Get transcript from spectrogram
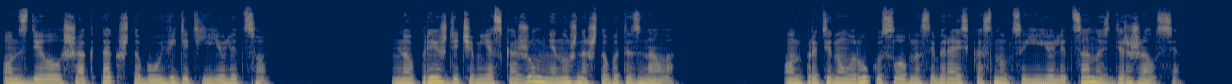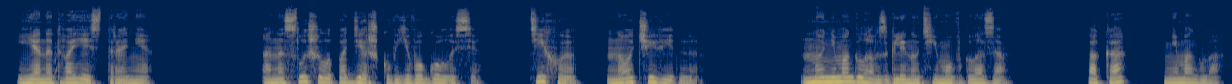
Он сделал шаг так, чтобы увидеть ее лицо. «Но прежде чем я скажу, мне нужно, чтобы ты знала». Он протянул руку, словно собираясь коснуться ее лица, но сдержался. «Я на твоей стороне». Она слышала поддержку в его голосе, тихую, но очевидную. Но не могла взглянуть ему в глаза. Пока не могла.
